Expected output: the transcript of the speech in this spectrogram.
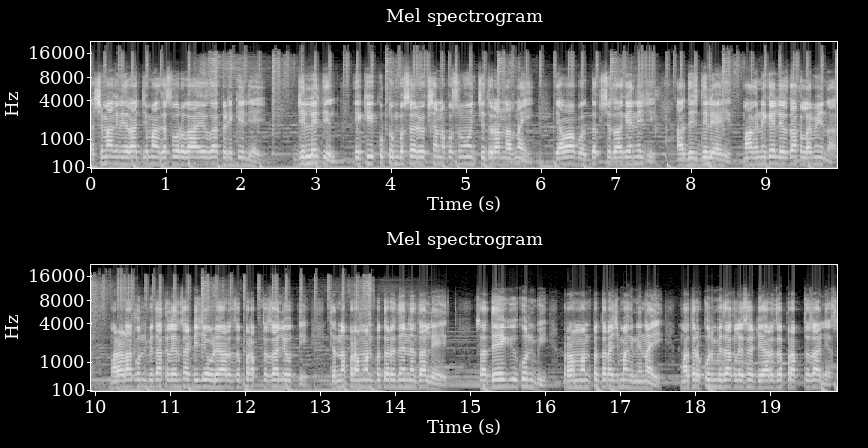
अशी मागणी राज्य मागासवर्ग आयोगाकडे केली आहे. जिल्ह्यातील एकही कुटुंब सर्वेक्षणापासून वंचित राहणार नाही याबाबत दक्षता घेण्याचे आदेश दिले आहेत. मागणी केल्यास दाखला मिळणार. मराठा कुणबी दाखल्यांसाठी जेवढे अर्ज प्राप्त झाले होते त्यांना प्रमाणपत्र देण्यात आले आहेत. सध्या एकही कुणबी प्रमाणपत्राची मागणी नाही. मात्र कुणबी दाखल्यासाठी अर्ज प्राप्त झाल्यास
